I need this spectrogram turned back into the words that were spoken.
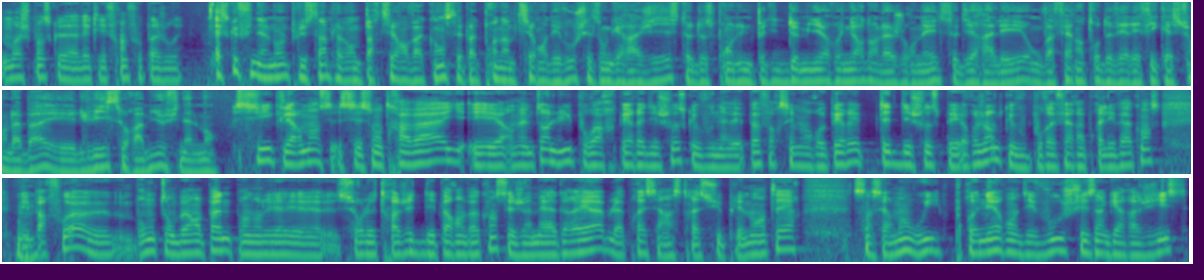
moi, je pense qu'avec les freins, faut pas jouer. Est-ce que finalement le plus simple avant de partir en vacances, c'est pas de prendre un petit rendez-vous chez son garagiste, de se prendre une petite demi-heure, une heure dans la journée, de se dire allez, on va faire un tour de vérification là-bas et lui sera mieux finalement? Si, clairement, c'est son travail et en même temps, lui pourra repérer des choses que vous n'avez pas forcément repérées, peut-être des choses pas urgentes que vous pourrez faire après les vacances. Mais mmh. parfois, euh, bon, tomber en panne pendant les, sur le trajet de départ en vacances, c'est jamais agréable. Après, c'est un stress supplémentaire. Sincèrement, oui, prenez rendez-vous chez un garagiste.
